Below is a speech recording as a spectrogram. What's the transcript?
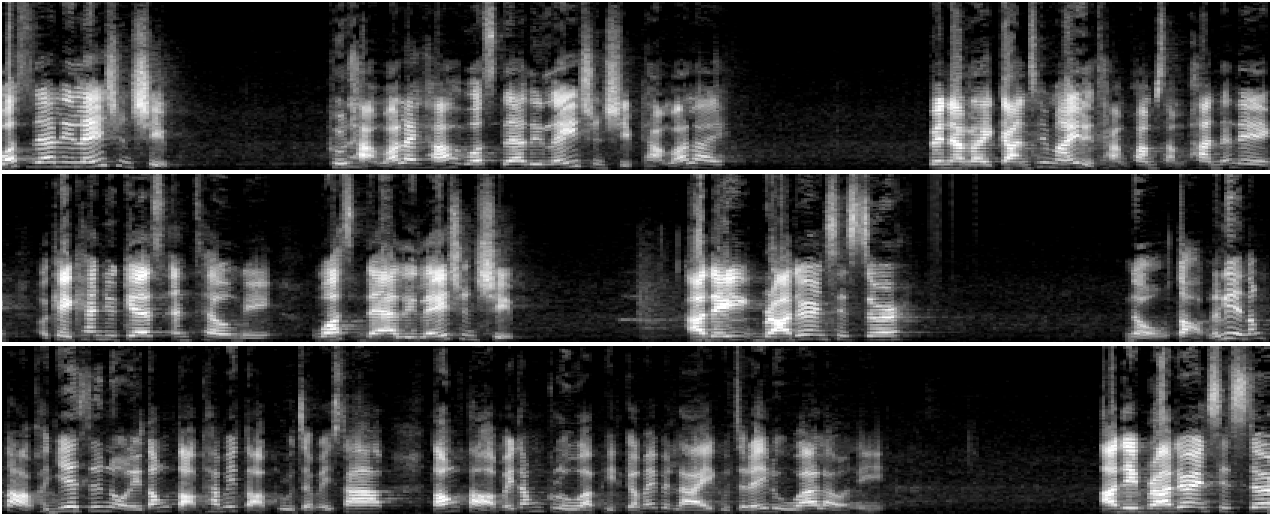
What's their relationship ครูถามว่าอะไรคะ What's their relationship ถามว่าอะไร เป็นอะไรกันใช่ไหมหรือถามความสัมพันธ์นั่นเอง Okay can you guess and tell me What's their relationship Are they brother and sister No ตอบนักเรียนต้องตอบค่ะ yes หรือ no นี่ต้องตอบถ้าไม่ตอบครูจะไม่ทราบ ต้องตอบไม่ต้องกลัวผิดก็ไม่เป็นไรครูจะได้รู้ว่าเราอันนี้ Are they brother and sister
